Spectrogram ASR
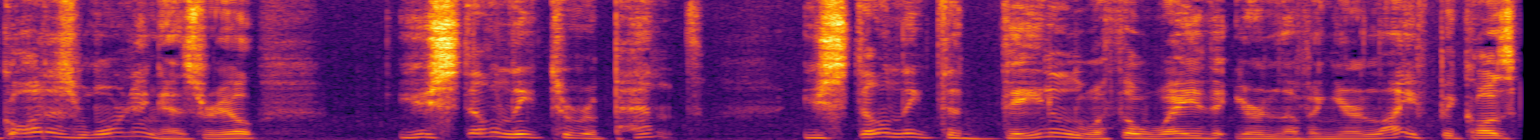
God is warning Israel, you still need to repent you still need to deal with the way that you're living your life because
